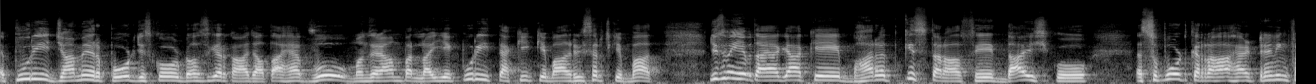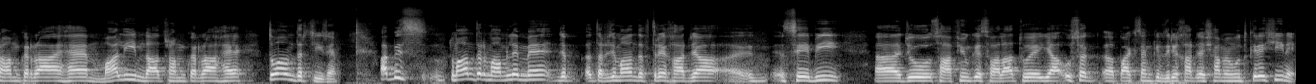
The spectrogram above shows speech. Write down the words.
पूरी जाम रिपोर्ट जिसको डॉसियर कहा जाता है, वो मंजराम पर लाई एक पूरी तहकीक के बाद, रिसर्च के बाद, जिसमें यह बताया गया कि भारत किस तरह से दाइश को सपोर्ट कर रहा है, ट्रेनिंग फ्राहम कर रहा है, माली इमदाद फ्राहम कर रहा है तमाम तर चीज़ें। अब इस तमाम तर मामले में जब तर्जमान दफ्तर खारजा से भी जो सहाफ़ियों के सवाल हुए या उस वक्त पाकिस्तान के वजी खारजा शाह महमूद क्रेशी ने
